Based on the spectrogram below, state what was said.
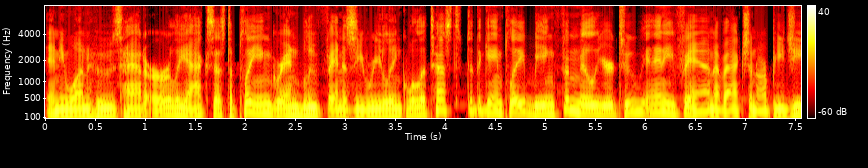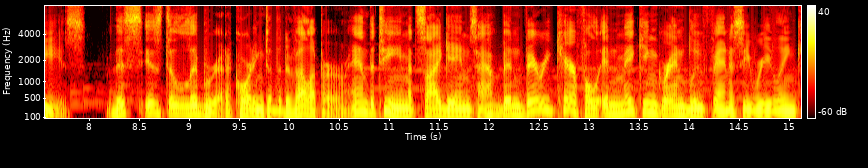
Anyone who's had early access to playing Granblue Fantasy Relink will attest to the gameplay being familiar to any fan of action RPGs. This is deliberate according to the developer, and the team at Cygames have been very careful in making Granblue Fantasy Relink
